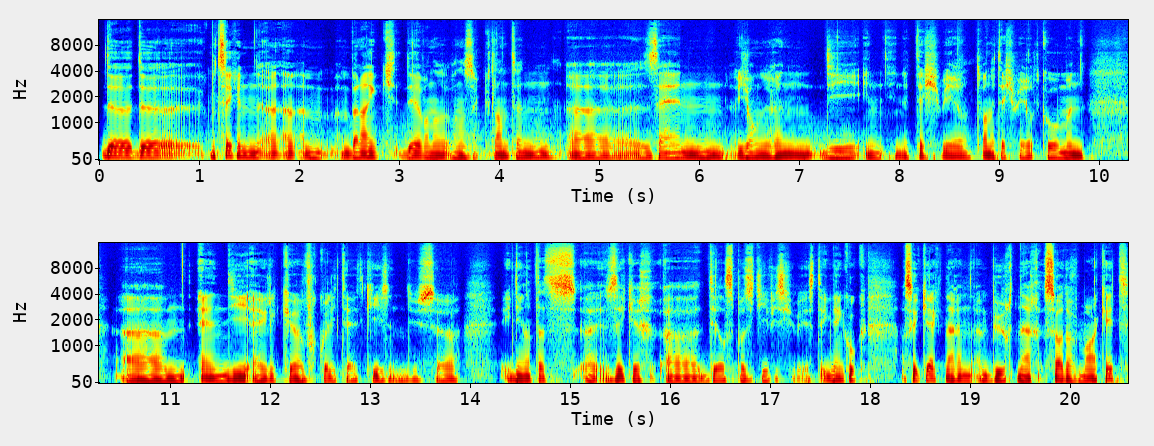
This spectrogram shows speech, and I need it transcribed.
de, de, ik moet zeggen, een, een, een belangrijk deel van, van onze klanten uh, zijn jongeren die in, in de techwereld, van de techwereld komen um, en die eigenlijk uh, voor kwaliteit kiezen. Dus uh, ik denk dat dat zeker deels positief is geweest. Ik denk ook, als je kijkt naar een, een buurt naar South of Market,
